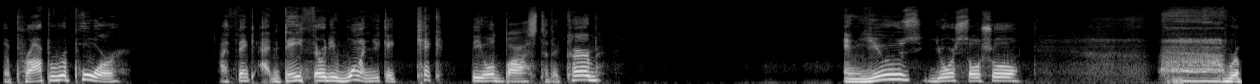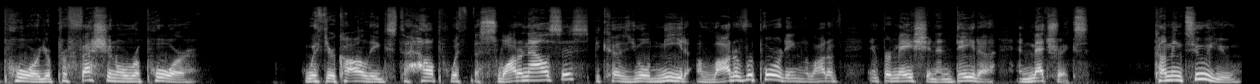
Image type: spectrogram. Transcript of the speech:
the proper rapport, I think at day 31, you could kick the old boss to the curb and use your social rapport, your professional rapport with your colleagues to help with the SWOT analysis because you'll need a lot of reporting, a lot of information and data and metrics coming to you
